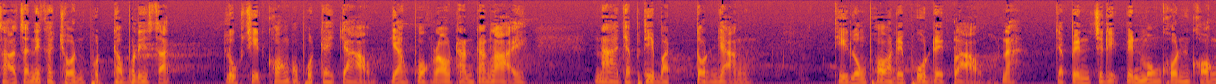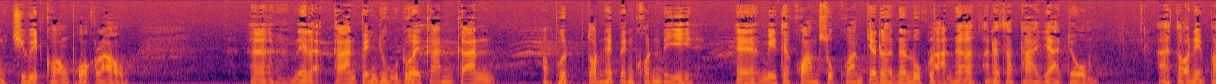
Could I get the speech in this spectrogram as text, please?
ศาสนิกชน พุทธบริษัท ลูกศิษย์ของพระพุทธเจ้า อย่างพวกเราท่านทั้งหลาย น่าจะปฏิบัติตนอย่าง ที่หลวงพ่อได้พูดได้กล่าวนะจะเป็นสิริเป็นมงคลของชีวิตของพวกเราเนี่แหละการเป็นอยู่ด้วยการการประพฤติตนให้เป็นคนดีมีแต่ความสุขความเจริญนะลูกหลานนะคณะสัตยาญาติโยมต่อนนี้ไป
